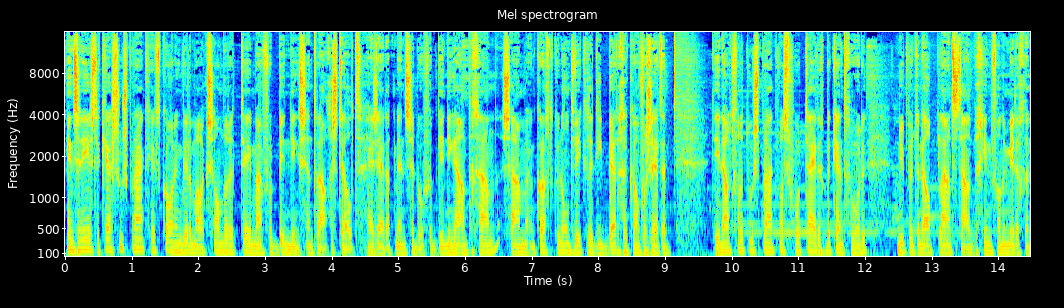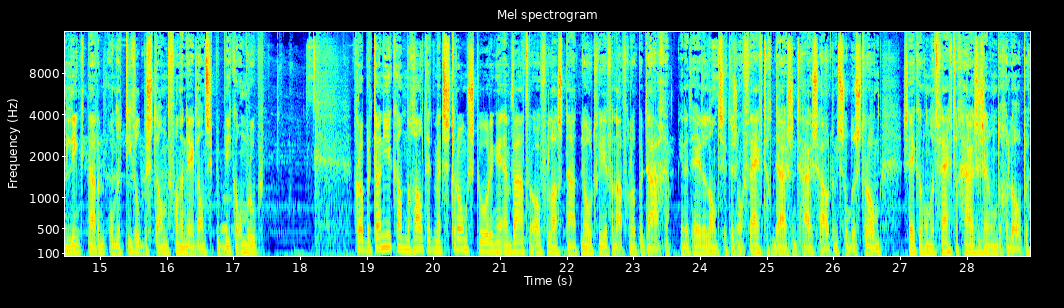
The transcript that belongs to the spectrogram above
In zijn eerste kersttoespraak heeft koning Willem-Alexander het thema verbinding centraal gesteld. Hij zei dat mensen door verbindingen aan te gaan... samen een kracht kunnen ontwikkelen die bergen kan verzetten. De inhoud van de toespraak was voortijdig bekend geworden. Nu.nl plaatste aan het begin van de middag een link... naar een ondertitelbestand van de Nederlandse publieke omroep. Groot-Brittannië kampt nog altijd met stroomstoringen en wateroverlast... na het noodweer van de afgelopen dagen. In het hele land zitten zo'n 50.000 huishoudens zonder stroom. Zeker 150 huizen zijn ondergelopen.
